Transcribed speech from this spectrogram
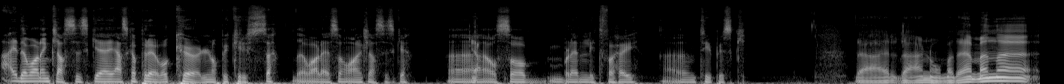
Nei, det var den klassiske 'jeg skal prøve å køle den opp i krysset'. Det var det som var den klassiske. Uh, ja. Og så ble den litt for høy. Uh, typisk. Det er, det er, noe med det. Men uh,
